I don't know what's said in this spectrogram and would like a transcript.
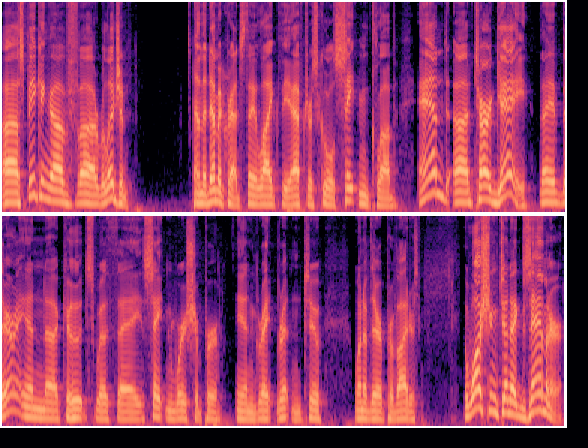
Uh, speaking of uh, religion, and the Democrats, they like the after school Satan Club. And uh, Target, they, they're in uh, cahoots with a Satan worshiper in Great Britain, too, one of their providers. The Washington Examiner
